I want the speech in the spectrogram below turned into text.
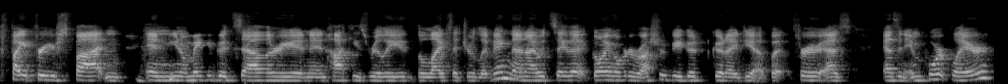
fight for your spot and and you know make a good salary and, and hockey is really the life that you're living, then I would say that going over to Russia would be a good good idea. But for as as an import player,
